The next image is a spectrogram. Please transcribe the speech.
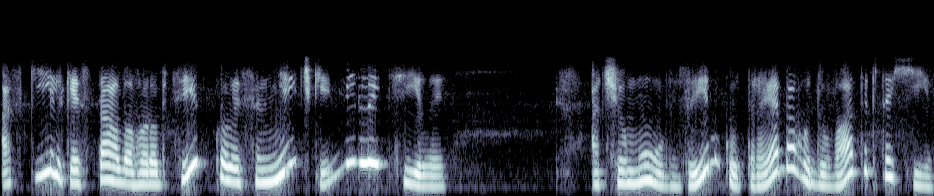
А скільки стало горобців, коли синички відлетіли? А чому взимку треба годувати птахів?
